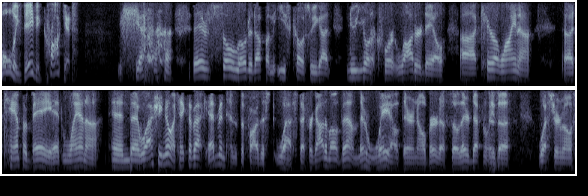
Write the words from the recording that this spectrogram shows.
Holy David Crockett. Yeah, they're so loaded up on the East Coast. So you got New York, Fort Lauderdale, uh, Carolina, uh, Tampa Bay, Atlanta, and uh, well, actually, no, I take that back. Edmonton's the farthest west. I forgot about them. They're way out there in Alberta, so they're definitely Is the westernmost.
